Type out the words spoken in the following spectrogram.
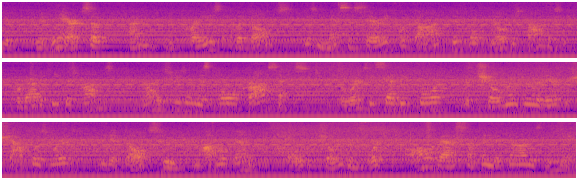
who are there. So um, the praise of adults is necessary for God to fulfill his prophecy, for God to keep his promise. God is using this whole process. The words he said before, the children who were there to shout those words, the adults who modeled them, hold children's words, all of that is something that God is leading.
